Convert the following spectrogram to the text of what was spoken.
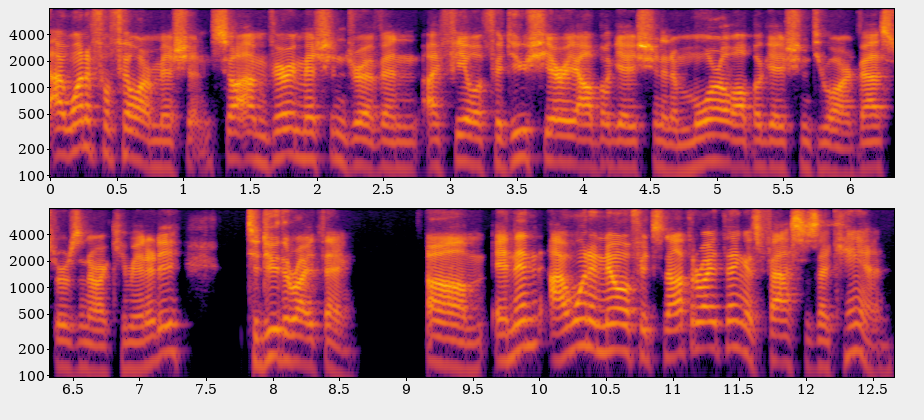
I, want to fulfill our mission. So I'm very mission driven. I feel a fiduciary obligation and a moral obligation to our investors and our community to do the right thing. Um, and then I want to know if it's not the right thing as fast as I can.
